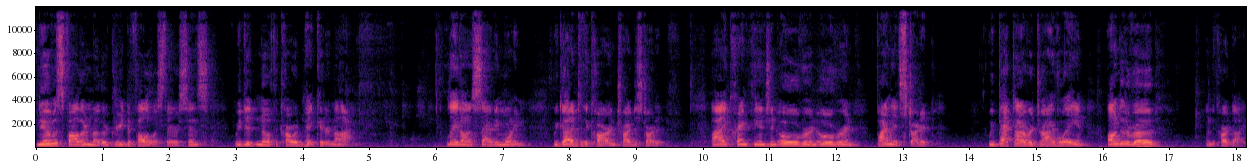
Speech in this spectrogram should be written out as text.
Naomi's father and mother agreed to follow us there since we didn't know if the car would make it or not. Late on a Saturday morning, we got into the car and tried to start it. I cranked the engine over and over and finally it started. We backed out of our driveway and onto the road and the car died.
